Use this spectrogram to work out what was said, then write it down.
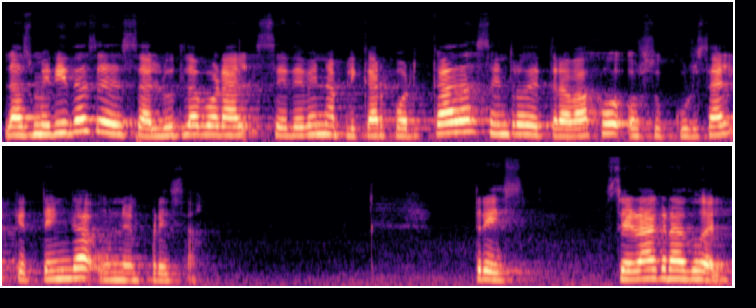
Las medidas de salud laboral se deben aplicar por cada centro de trabajo o sucursal que tenga una empresa. 3. Será gradual.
